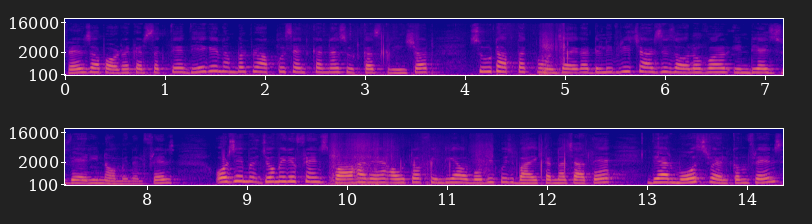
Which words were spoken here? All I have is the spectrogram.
फ्रेंड्स आप ऑर्डर कर सकते हैं। दिए गए नंबर पर आपको सेंड करना है सूट का स्क्रीनशॉट सूट आप तक पहुँच जाएगा। Delivery charges all over India is very nominal friends और जो जो मेरे फ्रेंड्स बाहर हैं आउट ऑफ़ इंडिया और वो भी कुछ बाय करना चाहते हैं they are most welcome friends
